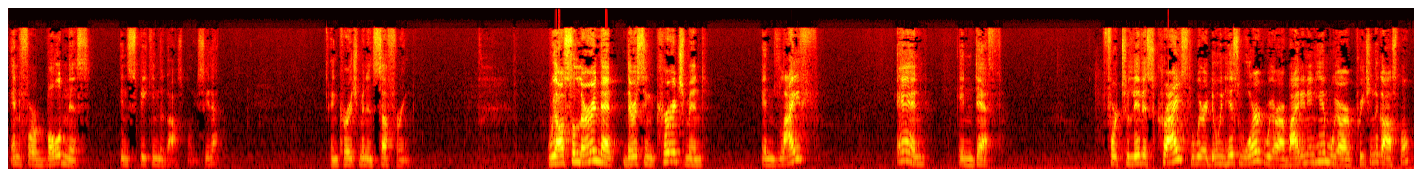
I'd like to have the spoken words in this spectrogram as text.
and for boldness in speaking the gospel. You see that? Encouragement in suffering. We also learn that there's encouragement in life and in death. For to live is Christ, we are doing his work, we are abiding in him, we are preaching the gospel.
